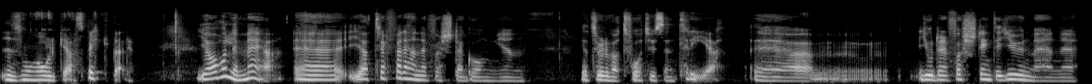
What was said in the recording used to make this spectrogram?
i så många olika aspekter. Jag håller med. Eh, jag träffade henne första gången, jag tror det var 2003. Eh, gjorde den första intervjun med henne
